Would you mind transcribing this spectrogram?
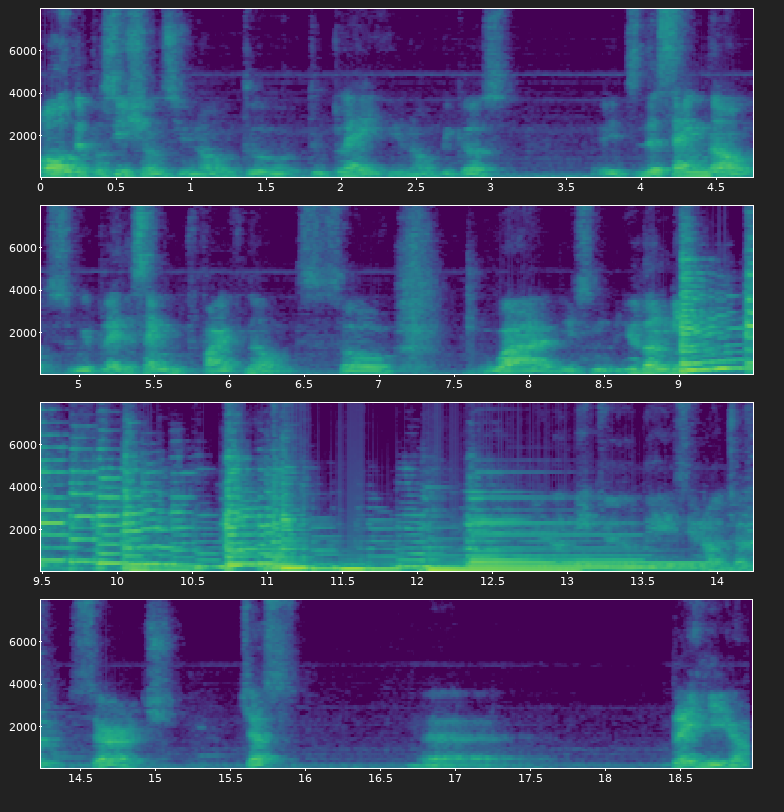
all the positions. You know, to to play. You know, because it's the same notes. We play the same five notes. So, why it's you don't need you don't need to do this. You know, just search, just uh, play here.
